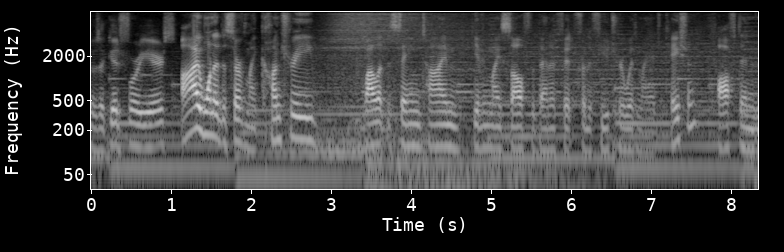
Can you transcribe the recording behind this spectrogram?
it was a good four years. I wanted to serve my country while at the same time giving myself a benefit for the future with my education. Often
